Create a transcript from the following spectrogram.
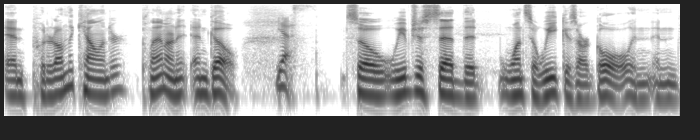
and put it on the calendar, plan on it, and go. Yes. So we've just said that once a week is our goal, and and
